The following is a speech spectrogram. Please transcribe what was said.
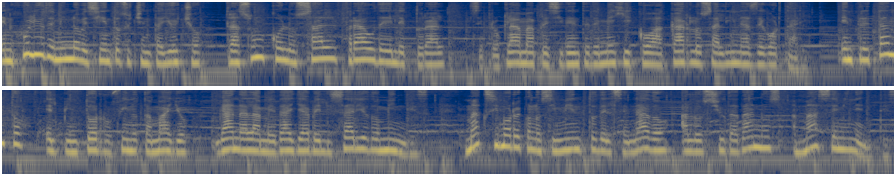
En julio de 1988, tras un colosal fraude electoral, se proclama presidente de México a Carlos Salinas de Gortari. Entre tanto, el pintor Rufino Tamayo gana la medalla Belisario Domínguez, máximo reconocimiento del Senado a los ciudadanos más eminentes.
